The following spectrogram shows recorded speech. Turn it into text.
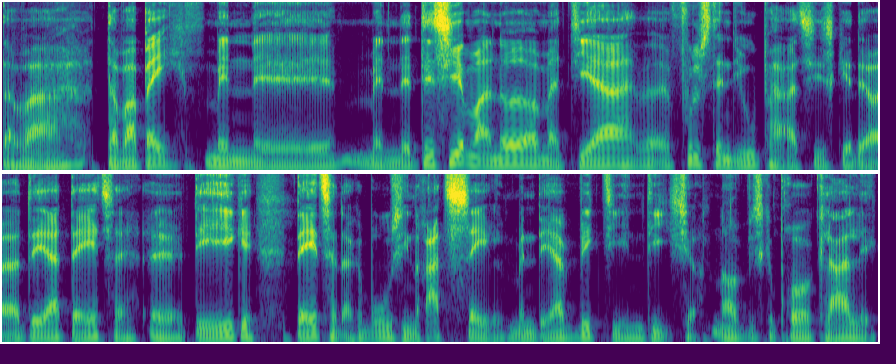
der var, der var bag. Men, øh, men det siger mig noget om, at de er øh, fuldstændig upartiske, og det er data. Øh, det er ikke data, der kan bruges i en retssal, men det er vigtige indicier, når vi skal prøve at klarlægge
